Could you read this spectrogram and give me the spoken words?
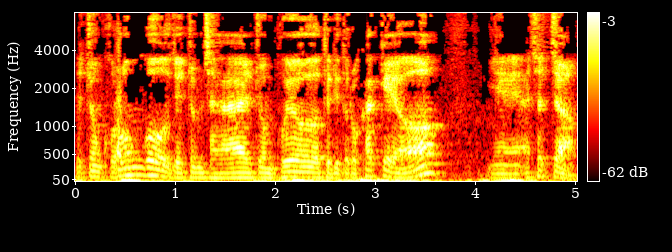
이제 좀 그런 거 이제 좀 잘 좀 보여드리도록 할게요. 예, 아셨죠?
